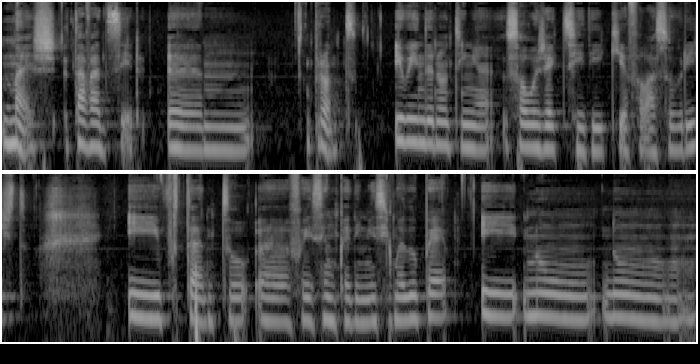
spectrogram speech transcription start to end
Mas, estava a dizer, hum, pronto, eu ainda não tinha, só hoje é que decidi que ia falar sobre isto e, portanto, uh, foi assim um bocadinho em cima do pé e num, num,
